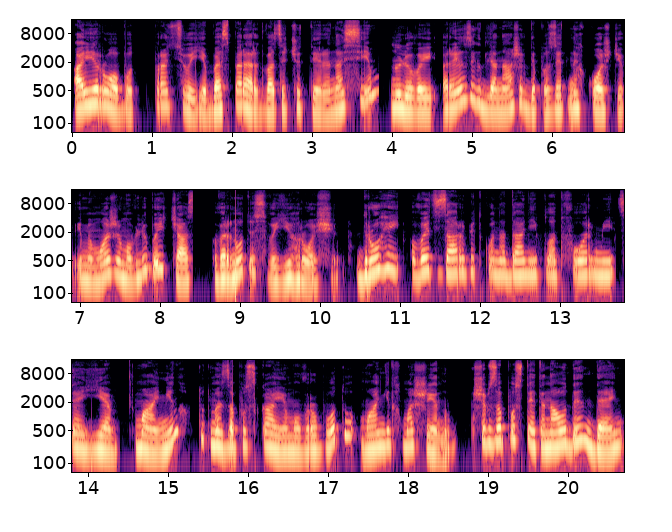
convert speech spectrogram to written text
а і робот працює без перерв 24 на 7, нульовий ризик для наших депозитних коштів, і ми можемо в будь-який час вернути свої гроші. Другий вид заробітку на даній платформі це є майнінг. Тут ми запускаємо в роботу майнінг-машину. Щоб запустити на один день,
